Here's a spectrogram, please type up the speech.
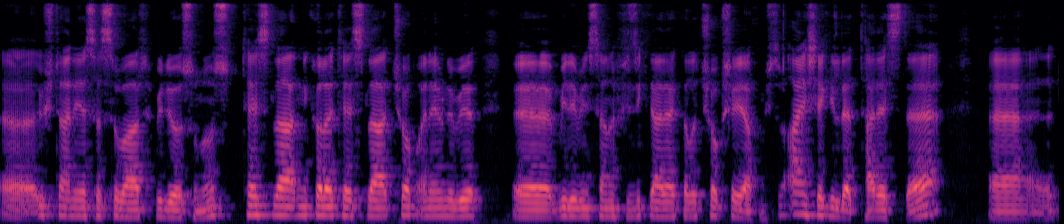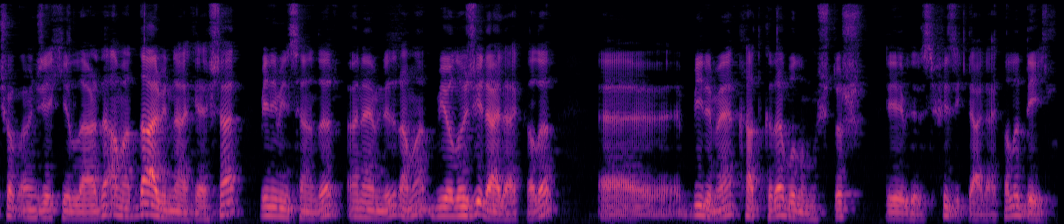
e, üç tane yasası var biliyorsunuz. Tesla, Nikola Tesla çok önemli bir e, bilim insanı fizikle alakalı çok şey yapmıştır. Aynı şekilde Thales de e, çok önceki yıllarda ama Darwin arkadaşlar bilim insanıdır, önemlidir ama biyoloji ile alakalı e, bilime katkıda bulunmuştur diyebiliriz. Fizikle alakalı değil.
